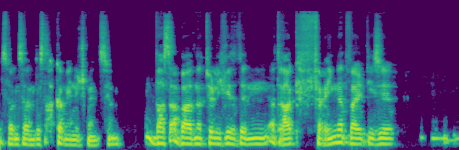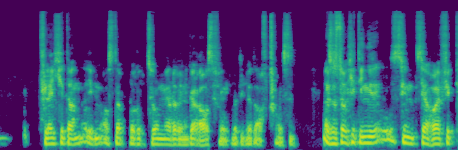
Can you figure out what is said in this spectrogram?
sagen sagen, des Ackermanagements. Ja. Was aber natürlich wieder den Ertrag verringert, weil diese Fläche dann eben aus der Produktion mehr oder weniger rausfällt, weil die wird aufgefressen. Also solche Dinge sind sehr häufig,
